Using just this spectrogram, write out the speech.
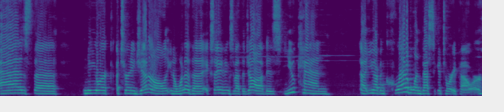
as the New York Attorney General, you know, one of the exciting things about the job is you can, uh, you have incredible investigatory power.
